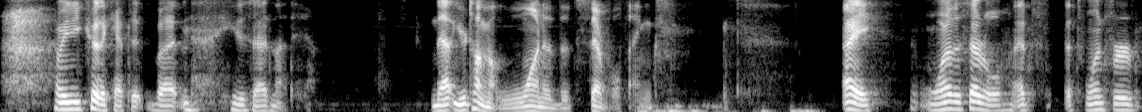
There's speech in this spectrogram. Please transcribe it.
I mean, you could have kept it, but you decided not to. that you're talking about one of the several things. Hey, one of the several. That's that's one for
